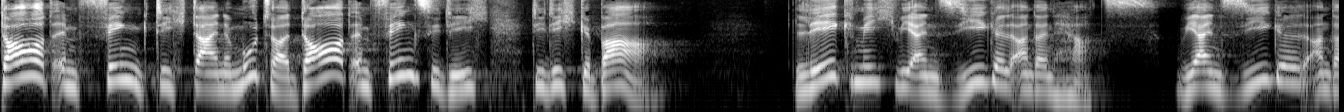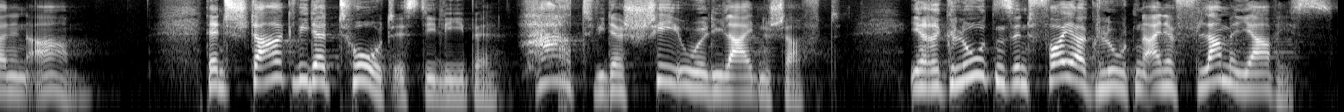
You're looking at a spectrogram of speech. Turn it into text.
Dort empfing dich deine Mutter, dort empfing sie dich, die dich gebar. Leg mich wie ein Siegel an dein Herz, wie ein Siegel an deinen Arm. Denn stark wie der Tod ist die Liebe, hart wie der Scheol die Leidenschaft. Ihre Gluten sind Feuergluten, eine Flamme Javis.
